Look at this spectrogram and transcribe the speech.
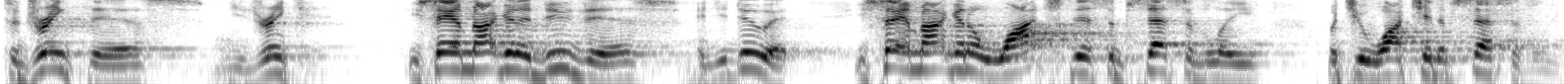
to drink this, and you drink it. You say, I'm not going to do this, and you do it. You say, I'm not going to watch this obsessively, but you watch it obsessively.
